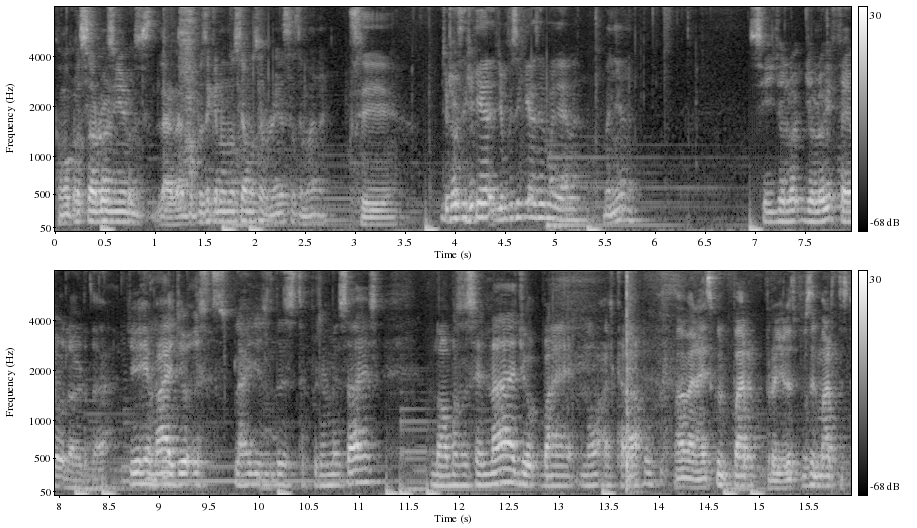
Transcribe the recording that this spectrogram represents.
¿Cómo pasó reunirnos? La verdad, yo pensé que no nos íbamos a reunir esta semana. Sí. Yo, Yo- pensé, yo- que, iba- yo pensé que iba a ser mañana. Mañana. Sí, yo lo, yo lo vi feo, la verdad. Yo dije, madre, yo, estos players les este, puse mensajes, no vamos a hacer nada, yo, mae, no, al carajo. Ah, me van a disculpar, pero yo les puse el martes.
